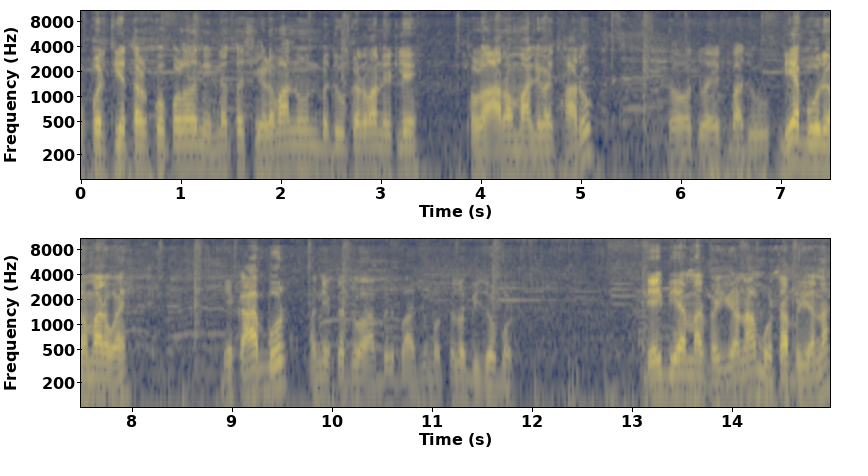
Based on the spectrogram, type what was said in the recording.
ઉપરથી તડકો પડે ને એને તો શેડવાનું ને બધું કરવાનું એટલે થોડો આરામ આલ્યો હોય સારું તો જો એક બાજુ બે બોર અમારો હોય. એક આ બોર અને એક જો આ બાજુમાં પેલો બીજો બોર. બે બે અમારા ભાઈઓના મોટા ભાઈઓના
